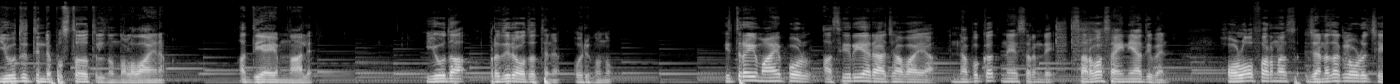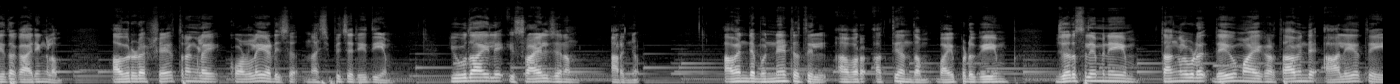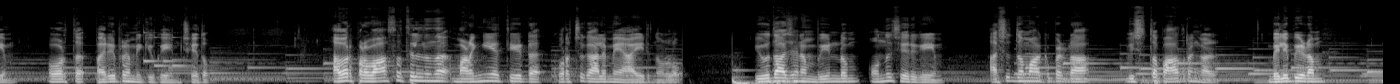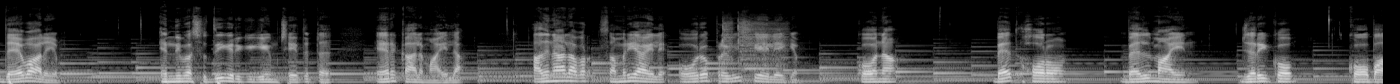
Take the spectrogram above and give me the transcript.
യൂതത്തിന്റെ പുസ്തകത്തിൽ നിന്നുള്ള വായന. അധ്യായം നാല്. യൂത പ്രതിരോധത്തിന് ഒരുങ്ങുന്നു. ഇത്രയുമായപ്പോൾ അസീറിയ രാജാവായ നബുക്കത് നേസറിന്റെ സർവസൈന്യാധിപൻ ഹോളോഫർണസ് ജനതകളോട് ചെയ്ത കാര്യങ്ങളും അവരുടെ ക്ഷേത്രങ്ങളെ കൊള്ളയടിച്ച് നശിപ്പിച്ച രീതിയും യൂതായിലെ ഇസ്രായേൽ ജനം അറിഞ്ഞു. അവന്റെ മുന്നേറ്റത്തിൽ അവർ അത്യന്തം ഭയപ്പെടുകയും ജെറുസലേമിനെയും തങ്ങളുടെ ദൈവമായ കർത്താവിന്റെ ആലയത്തെയും ഓർത്ത് പരിഭ്രമിക്കുകയും ചെയ്തു. അവർ പ്രവാസത്തിൽ നിന്ന് മടങ്ങിയെത്തിയിട്ട് കുറച്ചു കാലമേ ആയിരുന്നുള്ളൂ. യൂതാജനം വീണ്ടും ഒന്നു ചേരുകയും അശുദ്ധമാക്കപ്പെട്ട വിശുദ്ധ പാത്രങ്ങൾ ബലിപീഠം ദേവാലയം എന്നിവ ശുദ്ധീകരിക്കുകയും ചെയ്തിട്ട് ഏറെക്കാലമായില്ല. അതിനാൽ അവർ സമരിയായിലെ ഓരോ പ്രവിശ്യയിലേക്കും Kona Beth Horon Belmain Jericho Choba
